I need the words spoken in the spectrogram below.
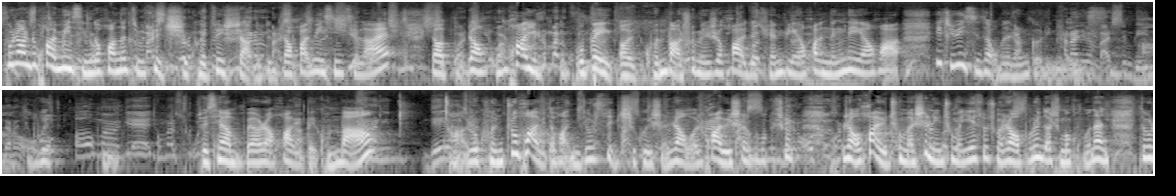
不让这话运行的话，那就最吃亏最傻的对让话运行起来，要让话语不被呃捆绑，说明是话语的权柄啊，话语能力啊，话一直运行在我们的人格里面的意思啊，就不会嗯，所以千万不要让话语被捆绑。啊，如果捆住话语的话，你就是最吃亏。神让我话语圣圣，让我话语出门，圣灵出门，耶稣出门，让我不论到什么苦难，都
